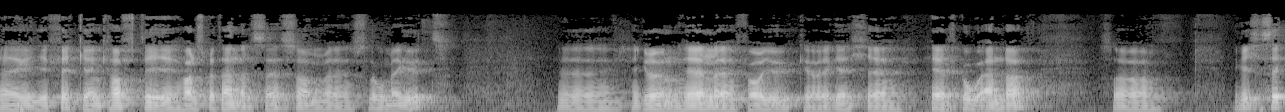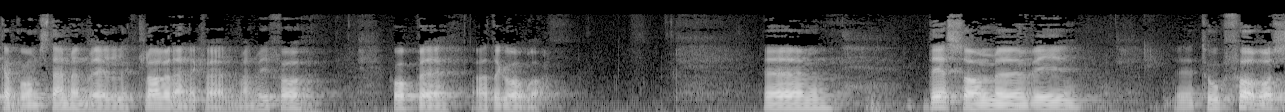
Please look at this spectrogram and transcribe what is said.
Jeg fikk en kraftig halsbetennelse som eh, slo meg ut i grunnen hele forrige uke, og jeg er ikke helt god enda, så jeg er ikke sikker på om stemmen vil klare denne kvelden, men vi får håpe at det går bra. Eh, det som eh, vi tok for oss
